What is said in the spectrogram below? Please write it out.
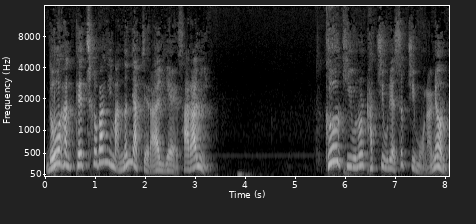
너한테 처방이 맞는 약재라 이게 사람이 그 기운을 같이 우리가 섞지 못하면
